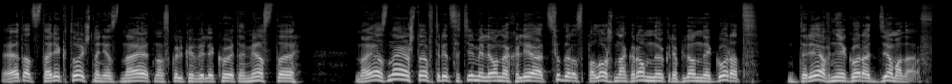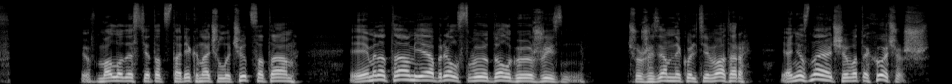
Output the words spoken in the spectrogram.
«Этот старик точно не знает, насколько велико это место, но я знаю, что в 30 миллионах ли отсюда расположен огромный укрепленный город, древний город демонов. В молодости этот старик начал учиться там, и именно там я обрел свою долгую жизнь. Чужеземный культиватор, я не знаю, чего ты хочешь,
